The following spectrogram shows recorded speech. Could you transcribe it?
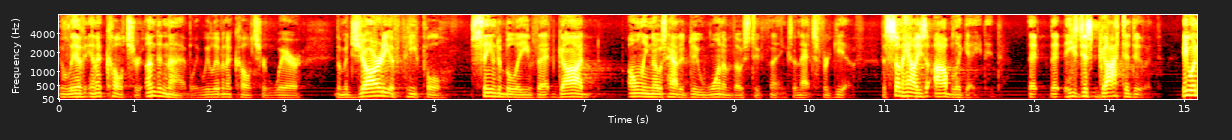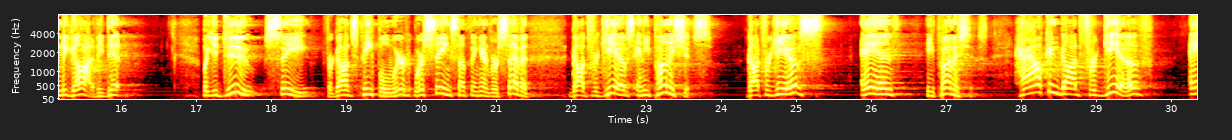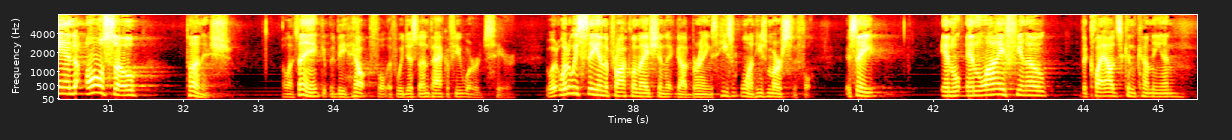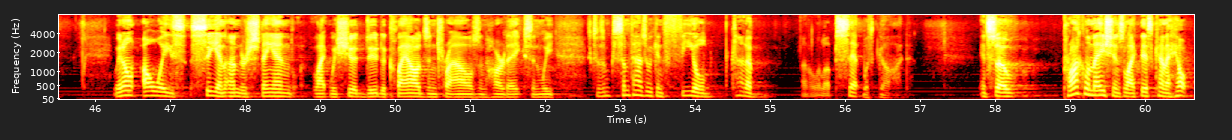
live in a culture, undeniably, we live in a culture where the majority of people seem to believe that God only knows how to do one of those two things, and that's forgive. That somehow he's obligated, that, that he's just got to do it. He wouldn't be God if he didn't. But you do see, for God's people, we're, we're seeing something here in verse 7. God forgives and he punishes. God forgives and he punishes. How can God forgive and also punish? Well, I think it would be helpful if we just unpack a few words here. What, what do we see in the proclamation that God brings? He's one, He's merciful. You see, in, in life, you know, the clouds can come in, we don't always see and understand like we should due to clouds and trials and heartaches. And we, sometimes we can feel kind of a little upset with God. And so proclamations like this kind of help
